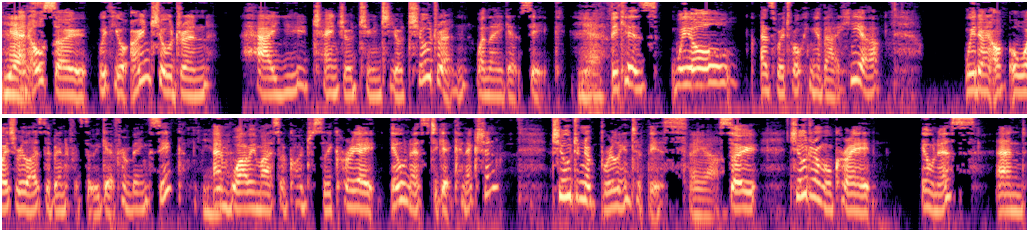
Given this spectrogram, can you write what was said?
Yes. And also with your own children, how you change your tune to your children when they get sick. yes Because we all, as we're talking about here, we don't always realize the benefits that we get from being sick and why we might subconsciously create illness to get connection. Children are brilliant at this. they are So children will create illness and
